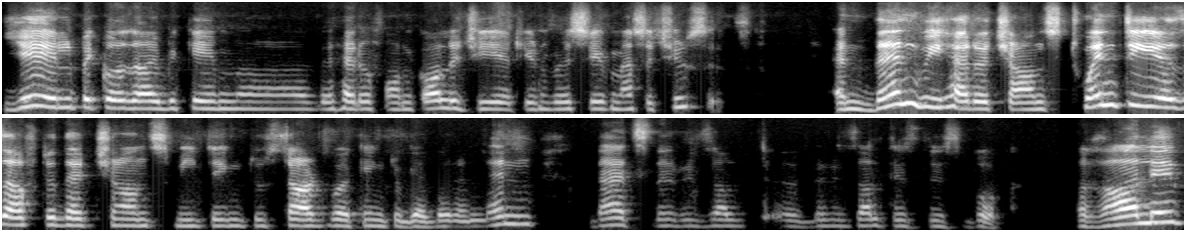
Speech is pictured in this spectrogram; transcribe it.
Yale because I became uh, the head of oncology at University of Massachusetts. And then we had a chance 20 years after that chance meeting to start working together. And then that's the result. Uh, the result is this book, Ghalib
